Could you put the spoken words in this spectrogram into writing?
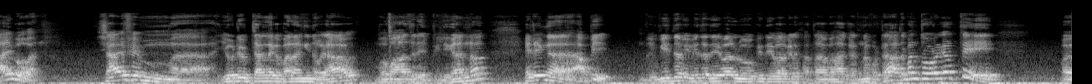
අයිබෝවන් ශයිෆම් YouTube චැනල එක බලගින් ඔයාව බොහොම ආදරයෙන් පිළිගන්නවා. ඉතින් අ, අපි විවිධ විවිධ දේවල් ලෝකේ දේවල් ගැන කතා බහ කරනකොට අද මම තෝරගත්තේ අ,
